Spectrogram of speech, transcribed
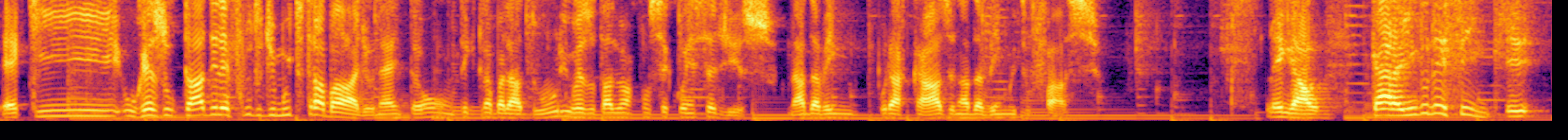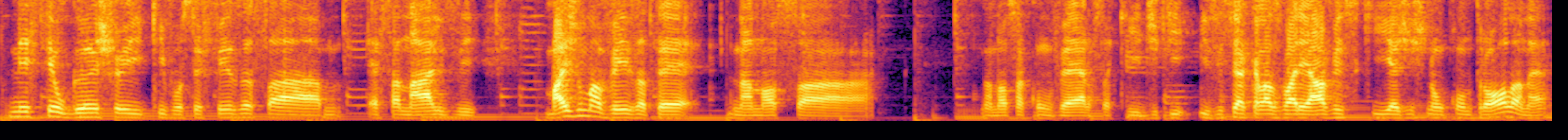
é que o resultado ele é fruto de muito trabalho, né? Então tem que trabalhar duro e o resultado é uma consequência disso. Nada vem por acaso, nada vem muito fácil. Legal. Cara, indo nesse, nesse teu gancho aí que você fez essa, essa análise mais de uma vez até na nossa na nossa conversa aqui de que existem aquelas variáveis que a gente não controla, né?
